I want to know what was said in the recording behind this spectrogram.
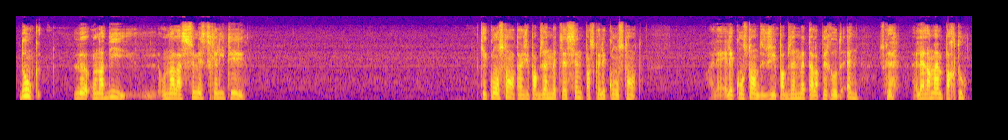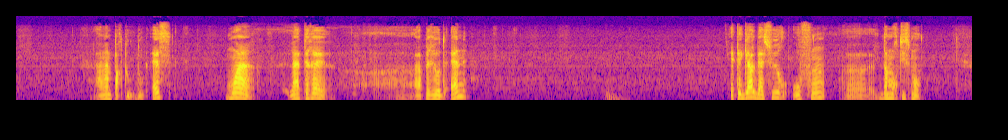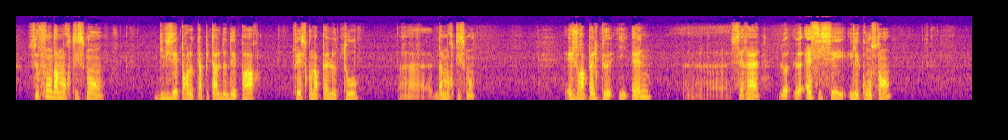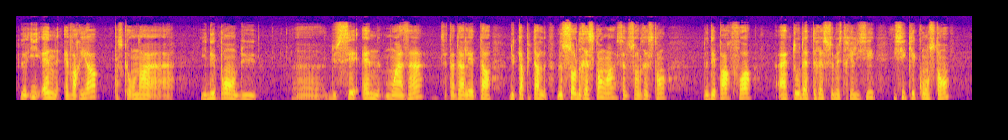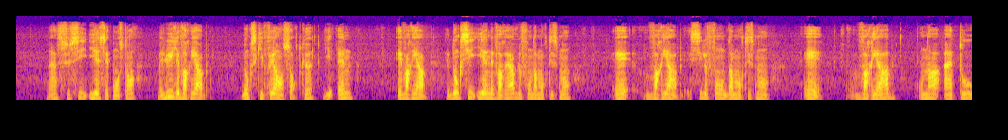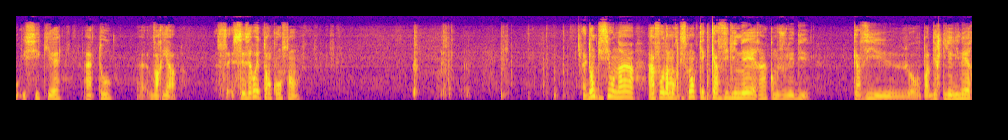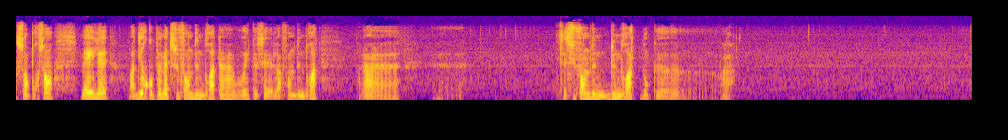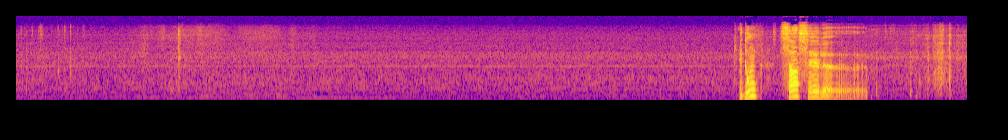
Donc, on a dit, on a la semestrialité qui est constante. Hein, j'ai pas besoin de mettre SN parce qu'elle est constante. Elle est, constante, j'ai pas besoin de mettre à la période N, parce qu'elle est la même partout. La même partout. Donc S moins l'intérêt à la période N est égal bien sûr au fond euh, d'amortissement. Ce fonds d'amortissement divisé par le capital de départ fait ce qu'on appelle le taux euh, d'amortissement. Et je vous rappelle que IN, euh, le, le, SIC, il est constant. Le IN est variable parce qu'on a, il dépend du, euh, du CN-1, c'est-à-dire l'état du capital, le solde restant, hein, c'est le solde restant de départ fois un taux d'intérêt semestriel ici, ici qui est constant. Hein, ceci, IS est constant, mais lui, il est variable. Donc, ce qui fait en sorte que IN est variable. Et donc, si IN est variable, le fonds d'amortissement est variable. Et si le fonds d'amortissement est variable, on a un taux ici qui est un taux euh, variable. C0 étant constant. Et donc ici, on a un fonds d'amortissement qui est quasi linéaire, hein, comme je vous l'ai dit. Quasi, euh, on va pas dire qu'il est linéaire 100%, mais il est, on va dire qu'on peut mettre sous forme d'une droite. Hein. vous voyez que c'est la forme d'une droite. Voilà. Euh, c'est sous forme d'une droite, donc voilà. Et donc, ça, c'est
